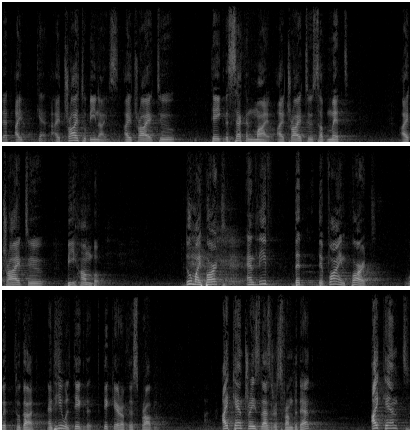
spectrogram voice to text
that I, can, I try to be nice. I try to take the second mile. I try to submit. I try to be humble. Do my part and leave the divine part with, to God, and He will take, the, take care of this problem. I can't raise Lazarus from the dead. I can't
